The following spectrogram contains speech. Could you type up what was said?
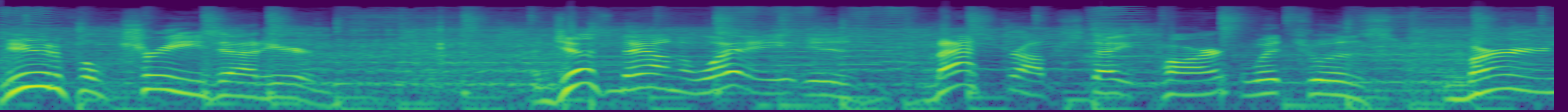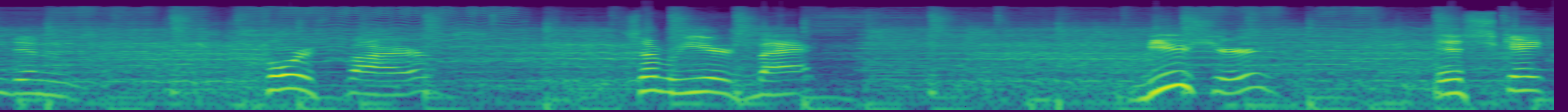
Beautiful trees out here. And just down the way is Bastrop State Park, which was burned in forest fire several years back. Buescher escaped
